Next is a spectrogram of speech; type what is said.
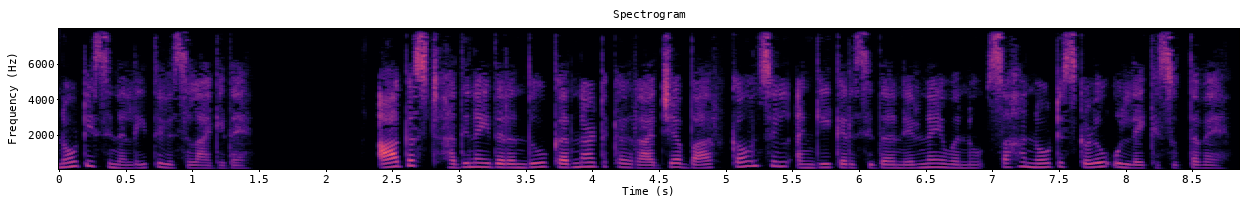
ನೋಟಿಸಿನಲ್ಲಿ ತಿಳಿಸಲಾಗಿದೆ. ಆಗಸ್ಟ್ ಹದಿನೈದರಂದು ಕರ್ನಾಟಕ ರಾಜ್ಯ ಬಾರ್ ಕೌನ್ಸಿಲ್ ಅಂಗೀಕರಿಸಿದ ನಿರ್ಣಯವನ್ನು ಸಹ ನೋಟಿಸ್ಗಳು ಉಲ್ಲೇಖಿಸುತ್ತವೆ.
